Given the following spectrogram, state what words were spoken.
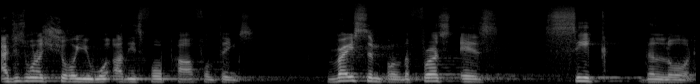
I just want to show you what are these four powerful things. Very simple. The first is seek the Lord.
